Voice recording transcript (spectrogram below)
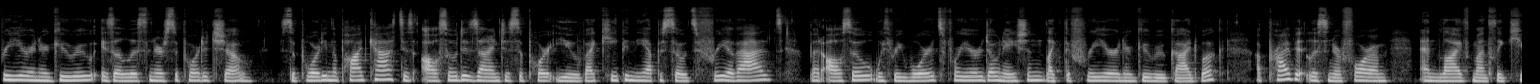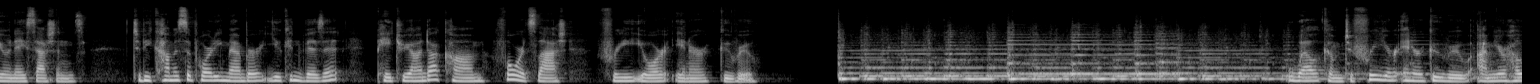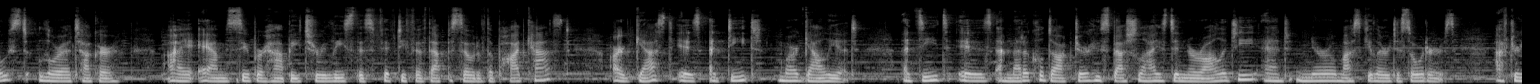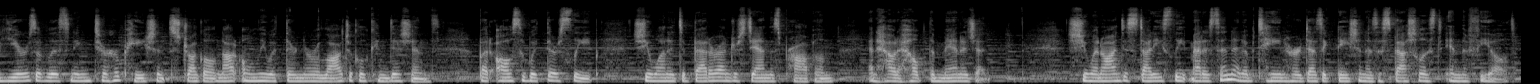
Free Your Inner Guru is a listener supported show. Supporting the podcast is also designed to support you by keeping the episodes free of ads, but also with rewards for your donation like the Free Your Inner Guru guidebook, a private listener forum, and live monthly Q&A sessions. To become a supporting member, you can visit patreon.com forward slash free your inner guru. Welcome to Free Your Inner Guru. I'm your host, Laura Tucker. I am super happy to release this 55th episode of the podcast. Our guest is Adit Margaliot. Adit is a medical doctor who specialized in neurology and neuromuscular disorders. After years of listening to her patients struggle not only with their neurological conditions, but also with their sleep, she wanted to better understand this problem and how to help them manage it. She went on to study sleep medicine and obtain her designation as a specialist in the field.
